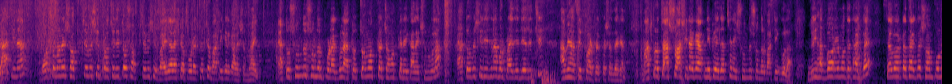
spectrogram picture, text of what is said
যা কিনা বর্তমানে সবচেয়ে বেশি প্রচলিত, সবচেয়ে বেশি ভাইরাল একটা প্রোডাক্ট হচ্ছে বাটিকের কালেকশন ভাই, এত সুন্দর সুন্দর প্রোডাক্টগুলো এত চমৎকার চমৎকার এই কালেকশনগুলো এত বেশি রিজনেবল প্রাইসে দিয়ে দিচ্ছি। আমি হাসিব পারফেক্ট দেখেন। মাত্র চারশো আশি টাকায় আপনি পেয়ে যাচ্ছেন এই সুন্দর সুন্দর বাটিকগুলা। দুই হাত বহরের মধ্যে থাকবে, সালোয়ারটা থাকবে, সম্পূর্ণ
